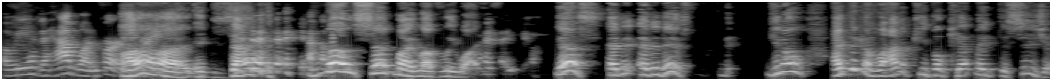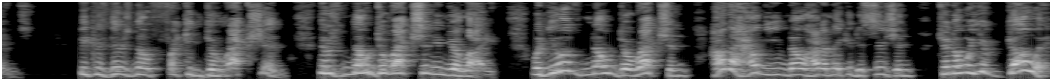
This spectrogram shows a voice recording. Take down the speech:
Oh, you have to have one first. right? Ah, exactly. Yeah. Well said, my lovely wife. Why, Thank you. Yes, and and it is. You know, I think a lot of people can't make decisions because there's no freaking direction. There's no direction in your life. When you have no direction, how the hell do you know how to make a decision to know where you're going?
